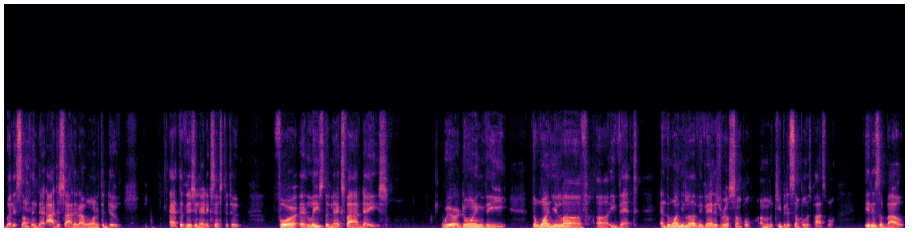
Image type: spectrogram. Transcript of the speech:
but it's something that I decided I wanted to do at the Visionetics Institute for at least the next five days we are doing the the one you love uh, event. And the one you love event is real simple. I'm going to keep it as simple as possible. It is about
